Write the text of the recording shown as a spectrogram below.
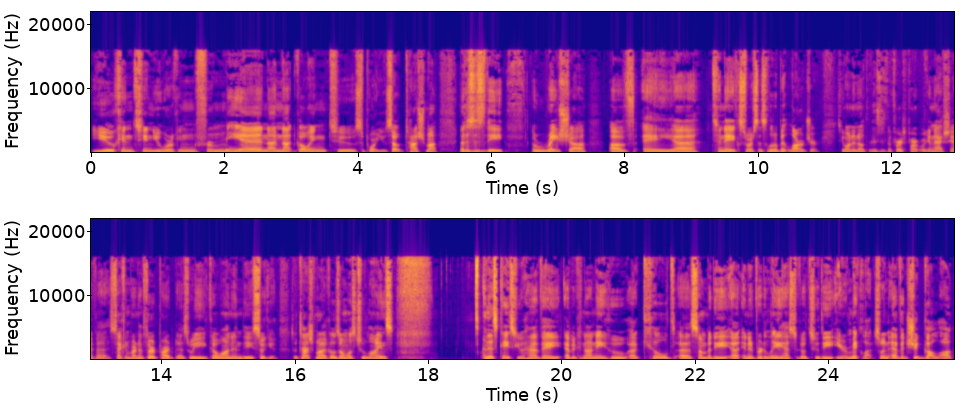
You continue working for me and I'm not going to support you. So, Tashma. Now, this is the Resha of a. Uh, Tanaic source is a little bit larger. So you want to know that this is the first part. We're going to actually have a second part and third part as we go on in the sugya. So Tashma goes almost two lines. In this case, you have a Eved Kanani who uh, killed uh, somebody uh, inadvertently. He has to go to the Ir Miklat. So an Eved Shigala,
